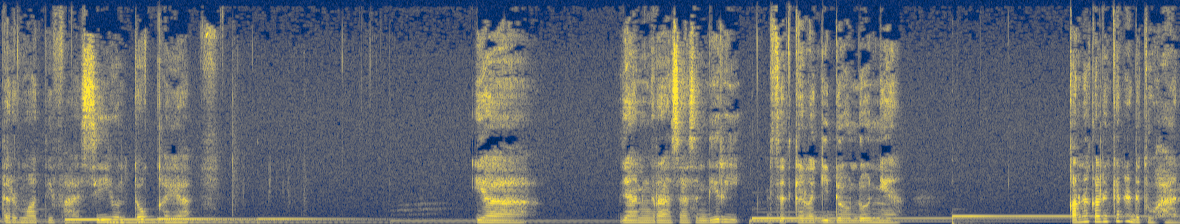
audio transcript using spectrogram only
termotivasi untuk kayak ya jangan ngerasa sendiri di saat kalian lagi down downnya karena kalian kan ada Tuhan.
